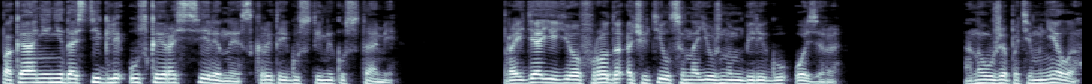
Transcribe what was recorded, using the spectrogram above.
пока они не достигли узкой расселины, скрытой густыми кустами. Пройдя ее, Фродо очутился на южном берегу озера. Оно уже потемнело,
